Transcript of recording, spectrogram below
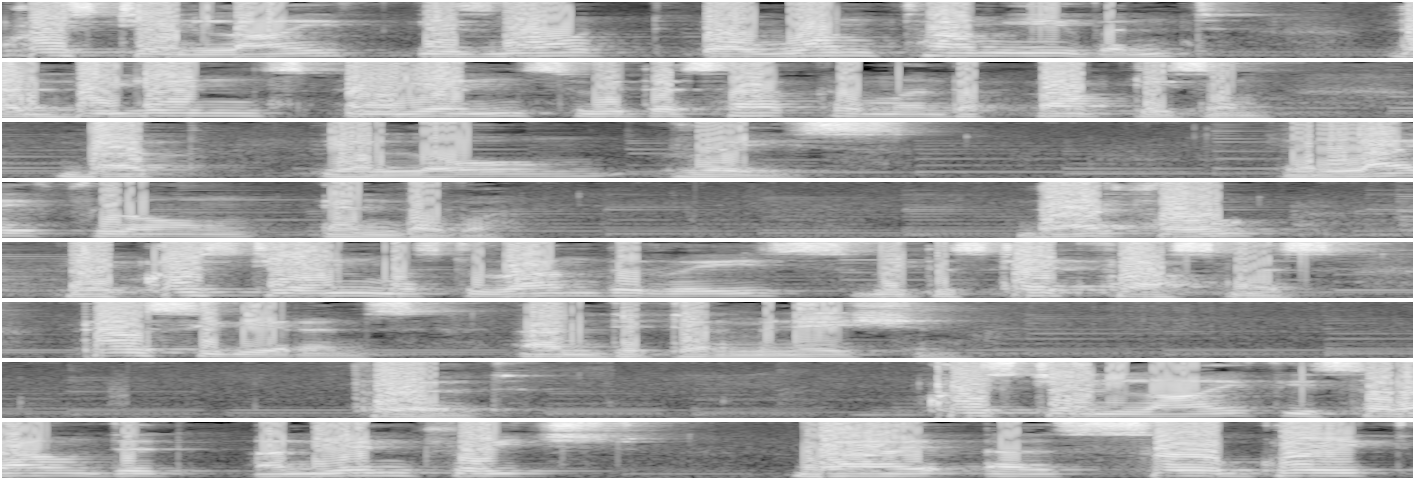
Christian life is not a one-time event that begins and ends with the sacrament of baptism, but a long race, a lifelong endeavor. Therefore, a Christian must run the race with steadfastness, perseverance, and determination. Third, Christian life is surrounded and enriched by a so great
